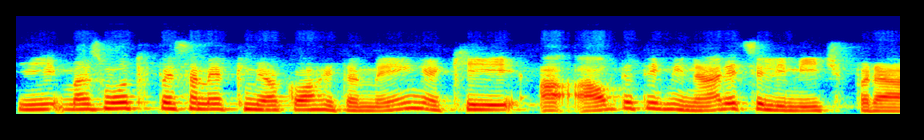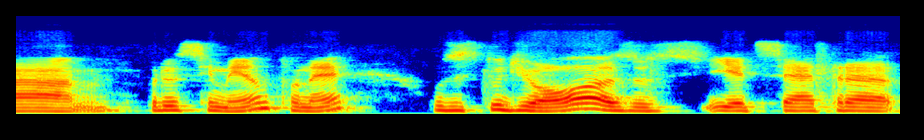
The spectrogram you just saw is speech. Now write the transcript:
E, mas um outro pensamento que me ocorre também é que ao determinar esse limite para o cimento, né? os estudiosos e etc.,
